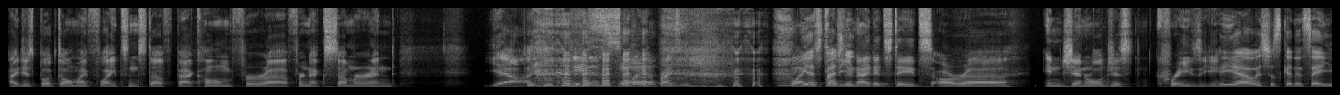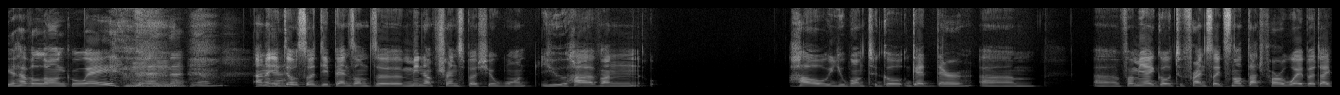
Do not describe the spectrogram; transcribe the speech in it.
i just booked all my flights and stuff back home for uh, for next summer and yeah It's quite a price. flights to the united states are uh, in general just crazy yeah, I was just gonna say you have a long way than. Uh, Yeah. And it also depends on the mean of transport you want you have and how you want to go get there. Um, uh, for me, I go to France, so it's not that far away, but I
